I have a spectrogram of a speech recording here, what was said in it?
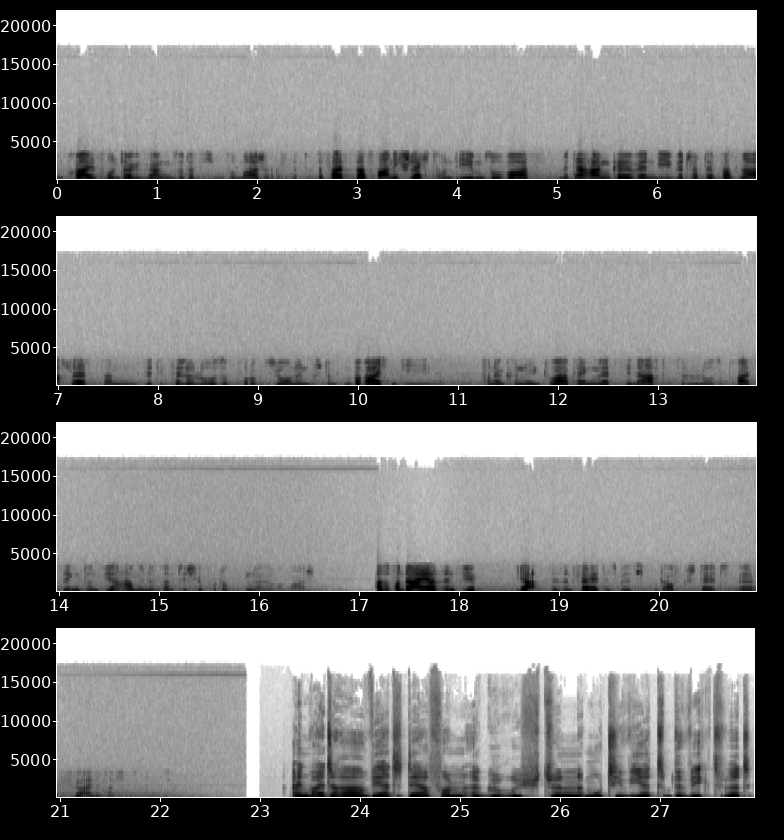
im Preis runtergegangen, sodass sich unsere Marge öffnete. Das heißt, das war nicht schlecht. Und ebenso war es mit der Hanke, wenn die Wirtschaft etwas nachlässt, dann wird die Zelluloseproduktion in bestimmten Bereichen, die von der Konjunktur abhängen, lässt sie nach. Der Zellulosepreis sinkt und wir haben in unseren Tischeprodukten eine höhere Marge. Also von daher sind wir, ja, wir sind verhältnismäßig gut aufgestellt äh, für eine solche ein weiterer Wert, der von Gerüchten motiviert bewegt wird,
